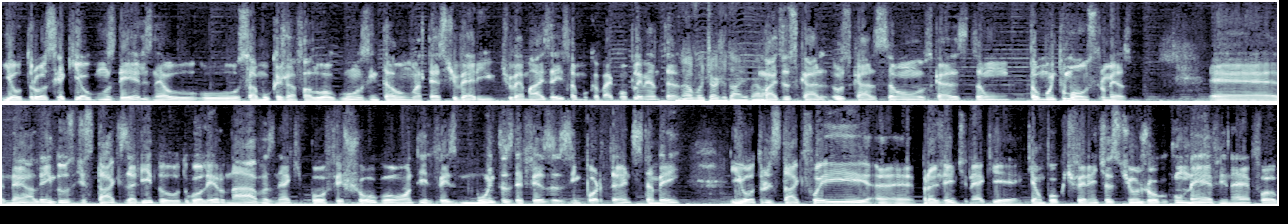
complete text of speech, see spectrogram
E eu trouxe aqui alguns deles, né? O, o Samuca já falou alguns, então até se tiverem, tiver mais aí, Samuca, vai complementando. Não, eu vou te ajudar aí, vai lá. Mas os caras, os caras são, os caras estão, tão muito monstro mesmo. É, né, além dos destaques ali do, do goleiro Navas, né, que pô, fechou o gol ontem, ele fez muitas defesas importantes também. E outro destaque foi é, pra gente, né, que, que é um pouco diferente assistir um jogo com neve, né? Foi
